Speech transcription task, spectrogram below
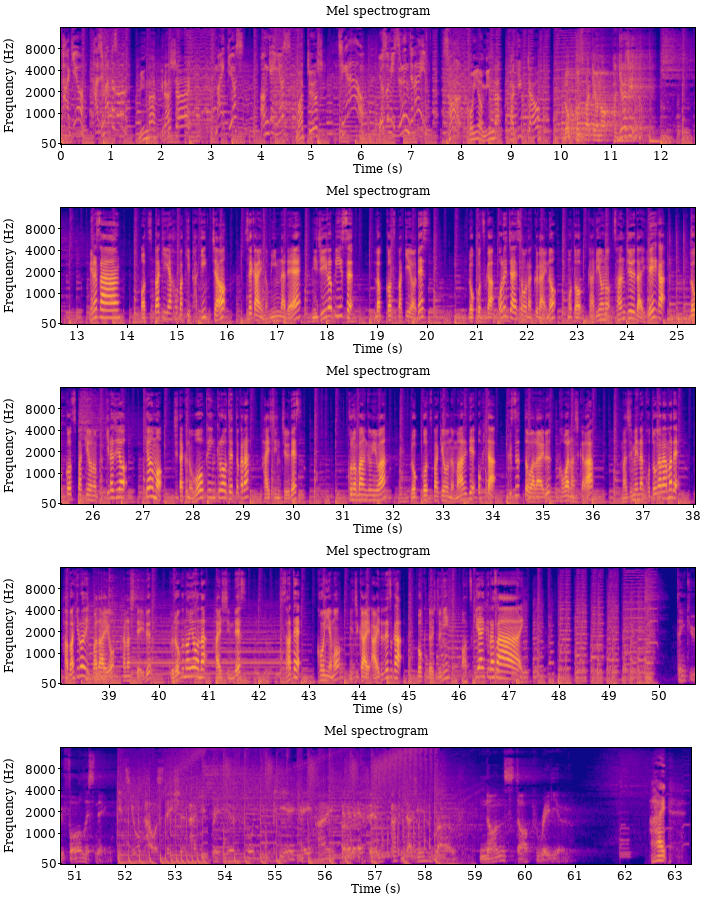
始まったぞ。みんないらっしゃい。マイクよし。音源よし。マッチョよし。違うよ。そ見するんじゃない。さあ今夜みんなパキっちゃおう肋骨パキオのパキラジ。皆さんおつぱきやほパキパキっちゃお世界のみんなで虹色ピース。肋骨パキオです肋骨が折れちゃいそうなくらいの元ガリオの30代ゲイが肋骨パキオのパキラジオ今日も自宅のウォークインクローゼットから配信中です。この番組は肋骨パキオの周りで起きたクスッと笑える小話から真面目な事柄まで幅広い話題を話しているブログのような配信です。さて今夜も短い間ですが僕と一緒にお付き合いください。Thank you for listening. It's your power station, Paki Radio for you. P-A-K-I-N-F-M, Paki Daji Love. Non-stop radio. はい。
